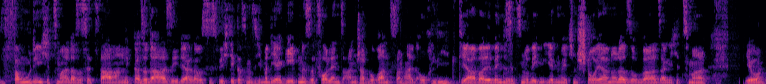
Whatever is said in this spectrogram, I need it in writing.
vermute ich jetzt mal, dass es jetzt daran liegt. Also da seht ihr halt, es ist wichtig, dass man sich immer die Ergebnisse vollends anschaut, woran es dann halt auch liegt, ja, weil wenn das jetzt nur wegen irgendwelchen Steuern oder so war, sage ich jetzt mal, Jo,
